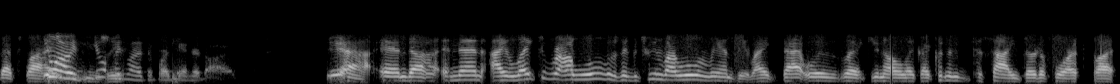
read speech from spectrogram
that's why. You always usually, you always want to support the underdog. Yeah, and uh and then I liked Raul. It was like between Raul and Ramsey. Like that was like you know like I couldn't decide third or fourth, but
